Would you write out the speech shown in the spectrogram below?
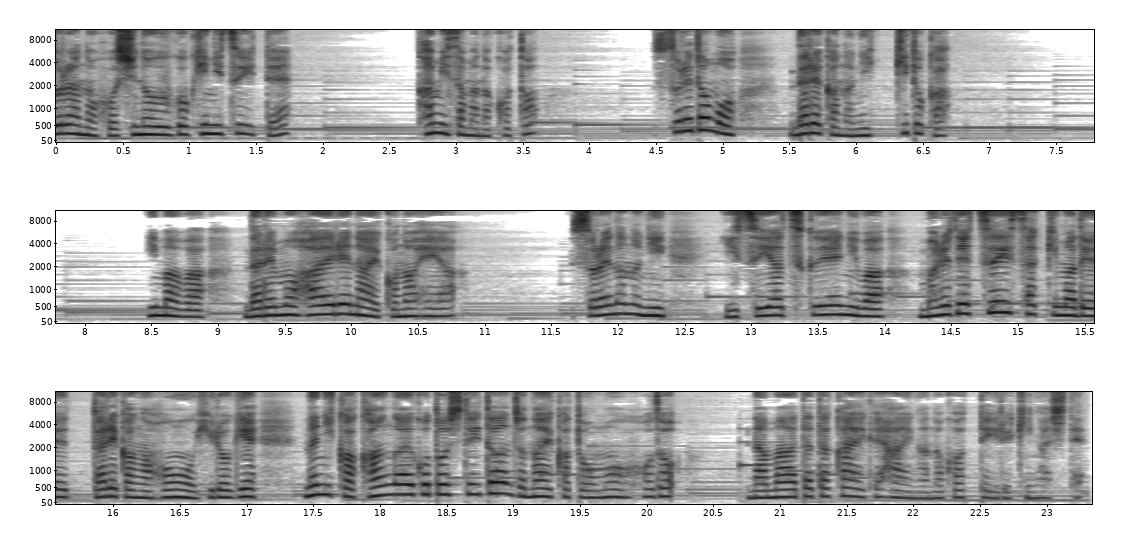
空の星の動きについて神様のことそれとも誰かの日記とか今は誰も入れないこの部屋。それなのに椅子や机にはまるでついさっきまで誰かが本を広げ何か考え事していたんじゃないかと思うほど生温かい気配が残っている気がして。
